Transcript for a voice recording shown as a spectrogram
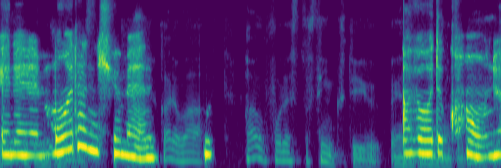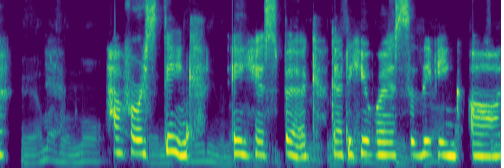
And then modern human, Albert Kohn, how forest think in his book that he was living uh,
